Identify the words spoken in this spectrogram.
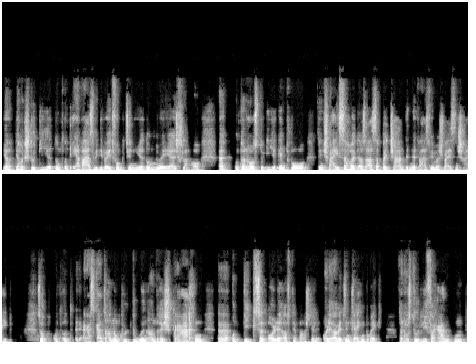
ja, der hat studiert und, und er weiß, wie die Welt funktioniert und nur er ist schlau. Äh, und dann hast du irgendwo den Schweißer halt aus Aserbaidschan, der nicht weiß, wie man Schweißen schreibt. So, und, und aus ganz anderen Kulturen, andere Sprachen, äh, und die sind alle auf der Baustelle. Alle arbeiten im gleichen Projekt. Dann hast du Lieferanten,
